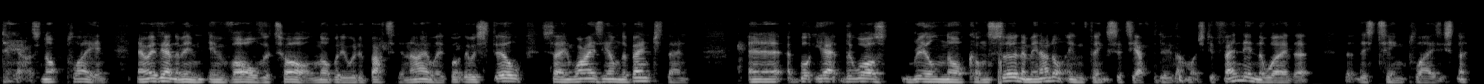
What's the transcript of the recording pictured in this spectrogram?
Diaz not playing. Now, if he hadn't been involved at all, nobody would have batted an eyelid. But they were still saying, why is he on the bench then? Uh, but yet there was real no concern. I mean, I don't even think City have to do that much defending the way that, that this team plays. It's not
